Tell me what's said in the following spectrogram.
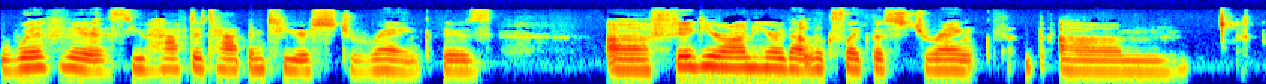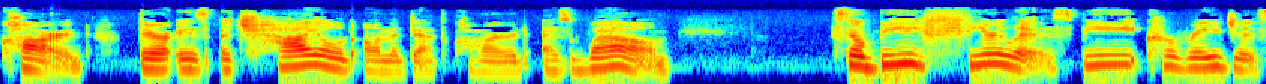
with this, you have to tap into your strength. There's a figure on here that looks like the strength um, card. There is a child on the death card as well. So be fearless, be courageous,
